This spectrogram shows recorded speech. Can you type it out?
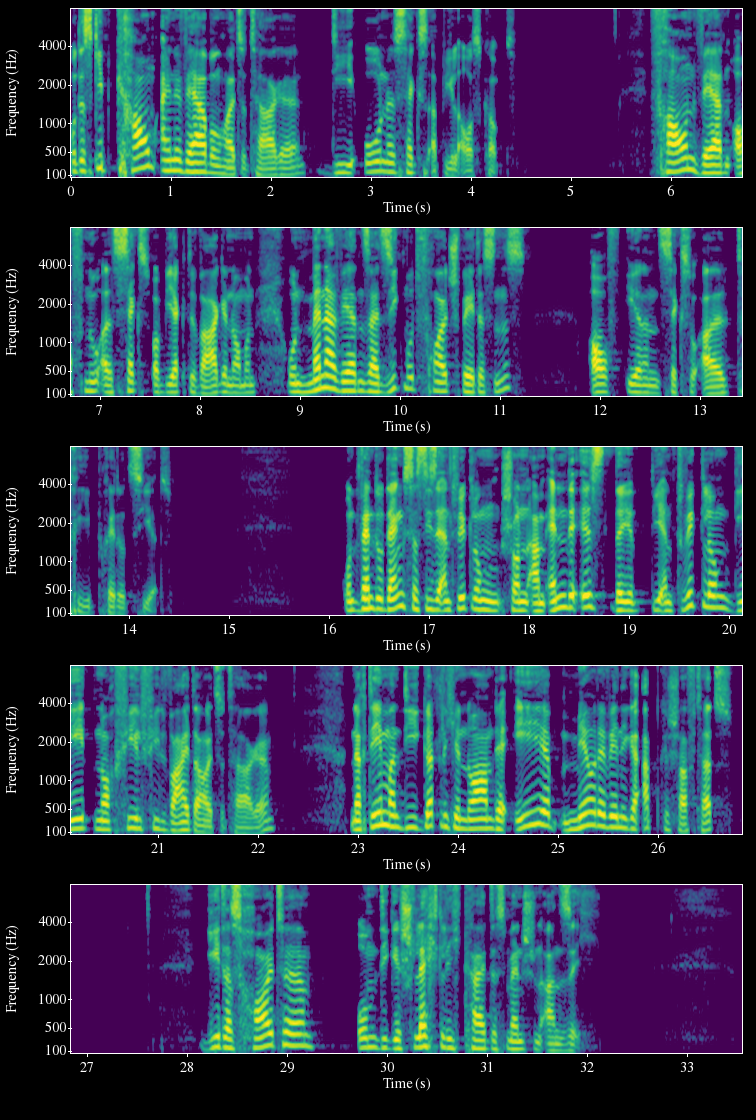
Und es gibt kaum eine Werbung heutzutage, die ohne Sexappeal auskommt. Frauen werden oft nur als Sexobjekte wahrgenommen und Männer werden seit Sigmund Freud spätestens auf ihren Sexualtrieb reduziert. Und wenn du denkst, dass diese Entwicklung schon am Ende ist, die, Entwicklung geht noch viel, viel weiter heutzutage. Nachdem man die göttliche Norm der Ehe mehr oder weniger abgeschafft hat, geht es heute um die Geschlechtlichkeit des Menschen an sich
